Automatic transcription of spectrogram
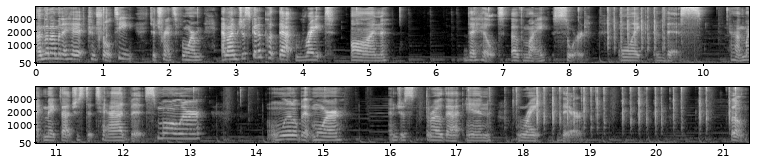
And then I'm going to hit Control T to transform and I'm just going to put that right on the hilt of my sword like this. I might make that just a tad bit smaller, a little bit more, and just throw that in right there. Boom.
